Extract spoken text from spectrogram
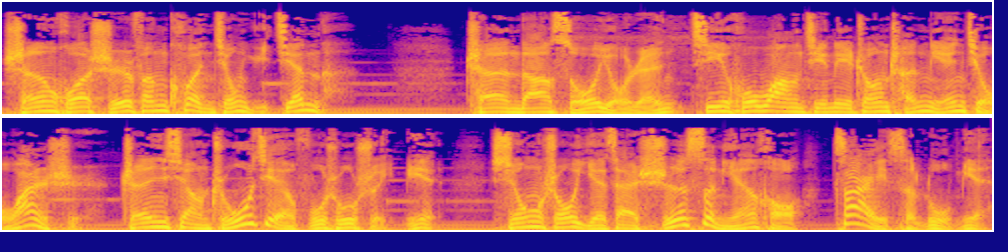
生活十分困窘与艰难。正当所有人几乎忘记那桩陈年旧案时，真相逐渐浮出水面，凶手也在十四年后再次露面。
